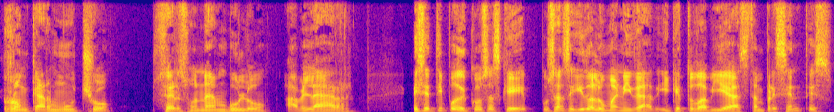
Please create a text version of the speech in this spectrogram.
Roncar mucho, ser sonámbulo, hablar, ese tipo de cosas que pues, han seguido a la humanidad y que todavía están presentes.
